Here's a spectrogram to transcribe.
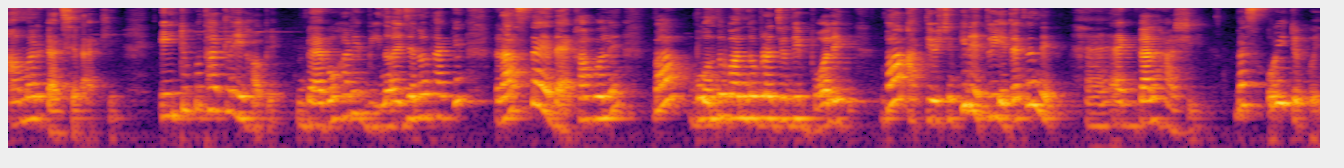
আমার কাছে রাখি। এইটুকু থাকলেই হবে। ব্যবহারে বিনয় যেন থাকে, রাস্তায় দেখা হলে বা বন্ধু বান্ধবরা যদি বলে বা আত্মীয় স্বজন কিরে, তুই এটা কেন হ্যাঁ এক গাল হাসি। ব্যাস, ওইটুকুই।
